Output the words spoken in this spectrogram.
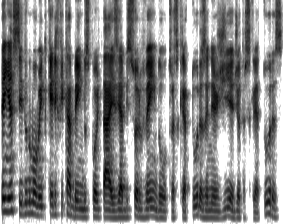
tenha sido no momento que ele fica abrindo os portais e absorvendo outras criaturas, energia de outras criaturas,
